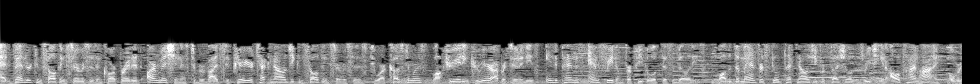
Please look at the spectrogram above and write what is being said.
At Bender Consulting Services Incorporated, our mission is to provide superior technology consulting services to our customers while creating career opportunities, independence, and freedom for people with disabilities. While the demand for skilled technology professionals is reaching an all-time high, over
